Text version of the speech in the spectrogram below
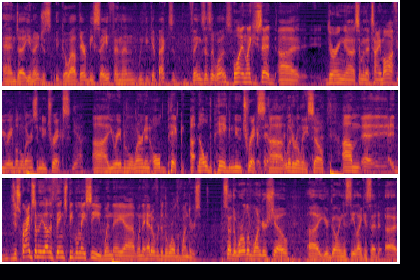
And, uh, you know, just go out there, be safe, and then we could get back to things as it was. Well, and like you said, uh, during uh, some of that time off, you were able to learn some new tricks. Yeah. Uh, you were able to learn an old pig, uh, an old pig, new tricks, uh, literally. So, um, uh, describe some of the other things people may see when they uh, when they head over to the World of Wonders. So the World of Wonders show, uh, you're going to see, like I said, uh,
